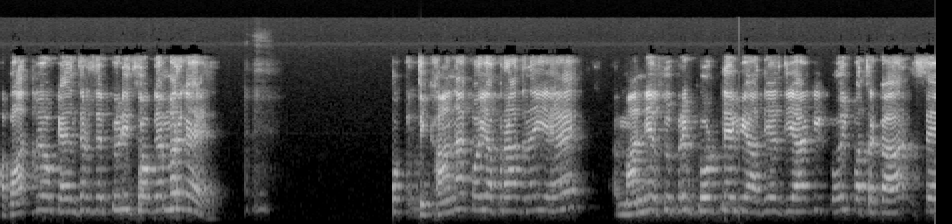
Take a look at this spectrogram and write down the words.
अब बाद में वो कैंसर से पीड़ित होकर मर गए। तो दिखाना कोई अपराध नहीं है। माननीय सुप्रीम कोर्ट ने भी आदेश दिया कि कोई पत्रकार से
